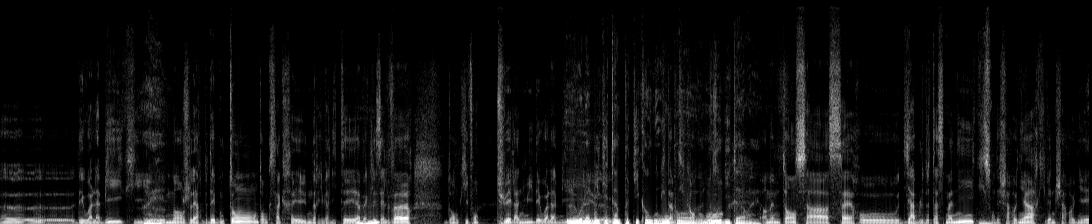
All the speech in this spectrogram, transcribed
euh, des wallabies qui mangent l'herbe des moutons, donc ça crée une rivalité avec mhm. les éleveurs, donc ils vont tuer la nuit des wallabies. Le wallaby qui est un petit kangourou pour nos auditeurs. En même temps, ça sert aux diables de Tasmanie, qui sont des charognards, qui viennent charogner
